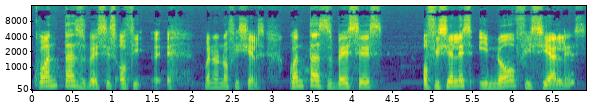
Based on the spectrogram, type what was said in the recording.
¿cuántas veces, eh, eh, bueno, no oficiales, cuántas veces oficiales y no oficiales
